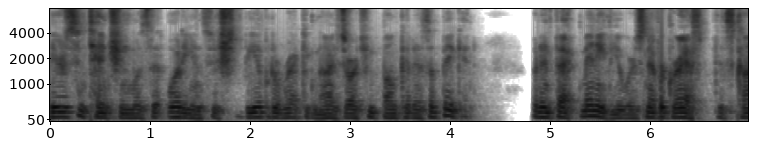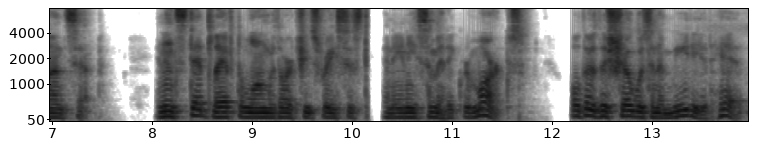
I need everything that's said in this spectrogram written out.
Lear's intention was that audiences should be able to recognize Archie Bunker as a bigot, but in fact, many viewers never grasped this concept and instead laughed along with Archie's racist and anti Semitic remarks. Although the show was an immediate hit,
